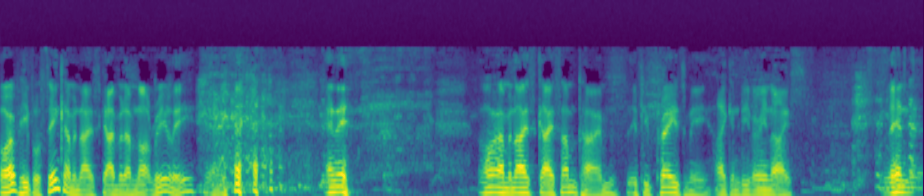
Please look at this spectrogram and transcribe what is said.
or people think I'm a nice guy, but I'm not really, and then, or I'm a nice guy sometimes. If you praise me, I can be very nice. then,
